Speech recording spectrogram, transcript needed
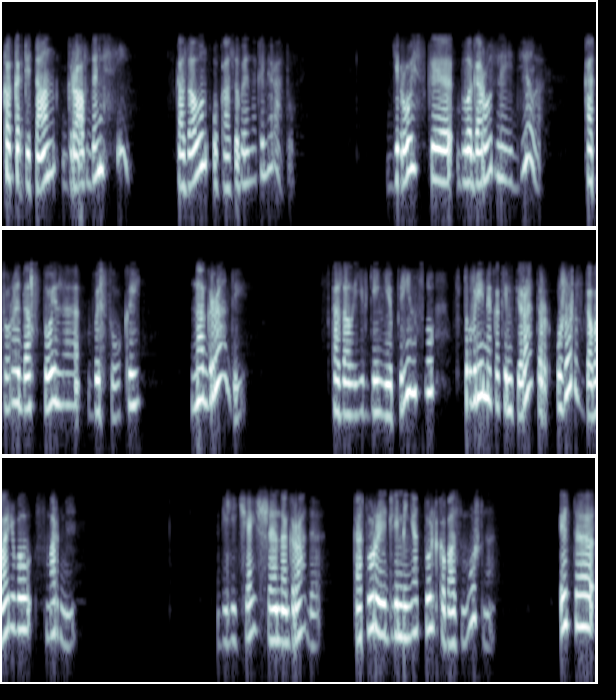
как капитан граф Данси, сказал он, указывая на камерату. Геройское благородное дело, которое достойно высокой награды, сказала Евгения принцу, в то время как император уже разговаривал с Марни. величайшая награда, которая для меня только возможна, это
